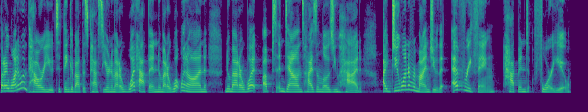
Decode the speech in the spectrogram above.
But I want to empower you to think about this past year, no matter what happened, no matter what went on, no matter what ups and downs, highs and lows you had. I do want to remind you that everything happened for you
